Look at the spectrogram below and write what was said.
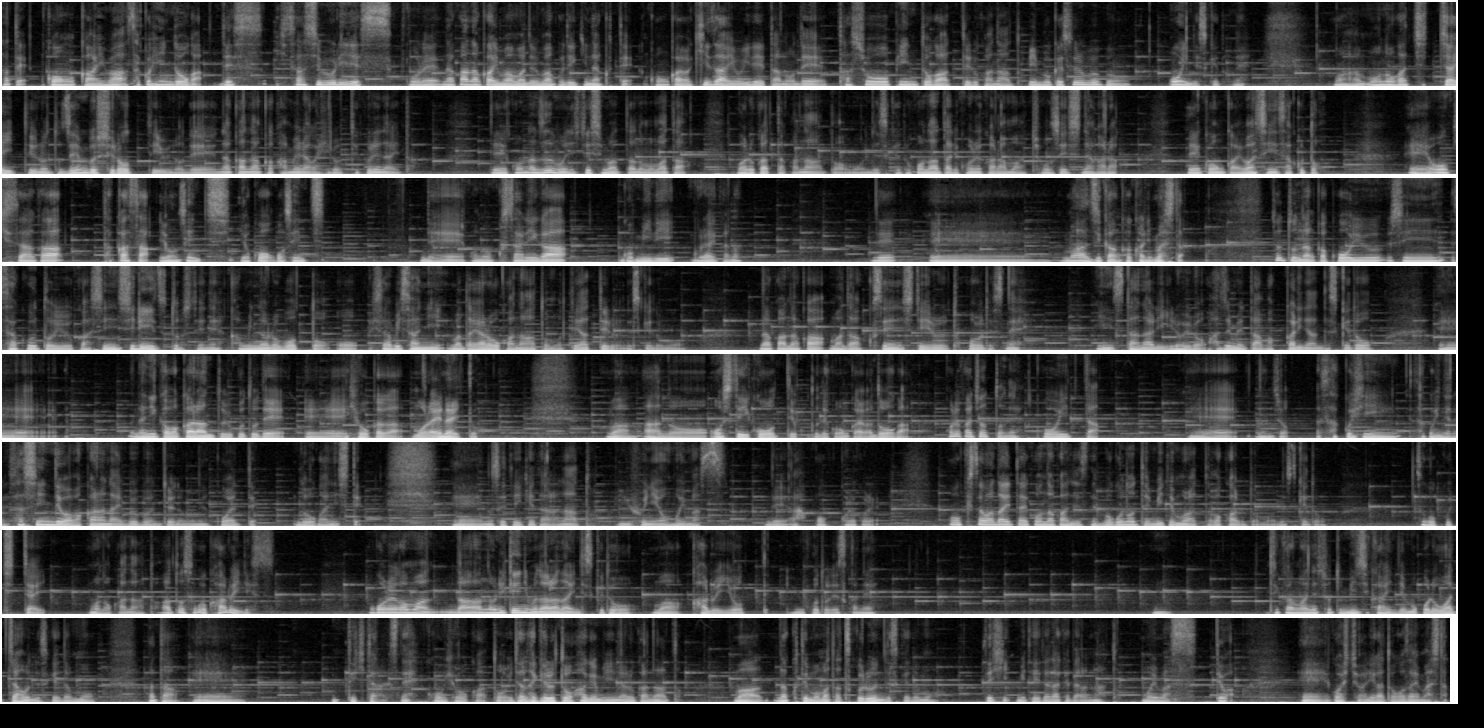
さて、今回は作品動画です。久しぶりです。これ、なかなか今までうまくできなくて、今回は機材を入れたので、多少ピントが合ってるかなと、ピンボケする部分多いんですけどね。まあ、物がちっちゃいっていうのと全部白っていうので、なかなかカメラが拾ってくれないと。で、こんなズームにしてしまったのもまた悪かったかなとは思うんですけど、このあたりこれからまあ調整しながら。で、今回は新作と。えー大きさが高さ4センチ、横5センチ。で、この鎖が5ミリぐらいかな。で、えーまあ時間かかりました。ちょっとなんかこういう新作というか新シリーズとしてね、紙のロボットを久々にまたやろうかなと思ってやってるんですけども、なかなかまだ苦戦しているところですね。インスタなりいろいろ始めたばっかりなんですけど、えー何かわからんということで、えー評価がもらえないと。まあ、あの押していこうっていうことで今回は動画。これからちょっとね、こういった、えー、なんでしょう、作品、作品じゃない、写真ではわからない部分というのもね、こうやって動画にして、えー載せていけたらなというふうに思います。で、あ、ここれこれ。大きさはだいたいこんな感じですね。僕の手見てもらったらわかると思うんですけど、すごくちっちゃいものかなと。あとすごい軽いです。これがまあ、何の利点にもならないんですけど、まあ軽いよっていうことですかね。うん。時間がね、ちょっと短いんで、もうこれ終わっちゃうんですけども、また、えー、できたらですね、高評価といただけると励みになるかなと。まあ、なくてもまた作るんですけども、ぜひ見ていただけたらなと思います。では、えーご視聴ありがとうございました。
